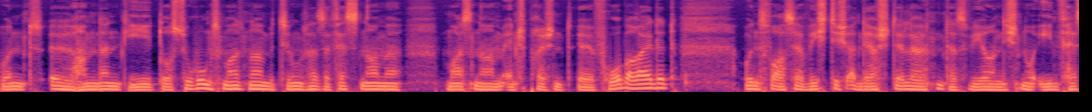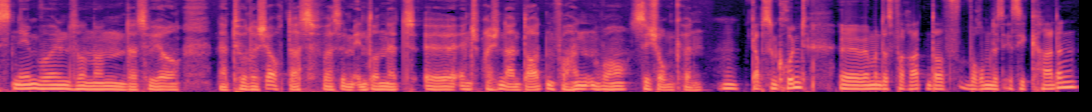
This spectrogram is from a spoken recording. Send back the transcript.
und äh, haben dann die Durchsuchungsmaßnahmen bzw. Festnahmemaßnahmen entsprechend äh, vorbereitet. Uns war sehr wichtig an der Stelle, dass wir nicht nur ihn festnehmen wollen, sondern dass wir natürlich auch das, was im Internet äh, entsprechend an Daten vorhanden war, sichern können. Hm. Gab es einen Grund, äh, wenn man das verraten darf, warum das SEK dann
